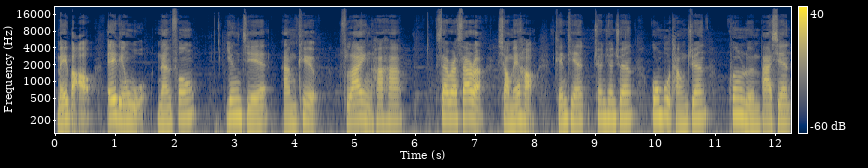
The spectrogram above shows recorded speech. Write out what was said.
美宝 A 零五南风英杰 MQ。Flying 哈哈，Sarah Sarah 小美好，甜甜圈圈圈，公布唐娟，昆仑八仙，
